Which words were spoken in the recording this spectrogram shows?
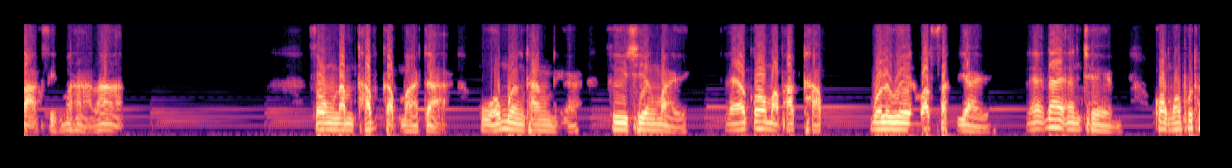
ตากสินมหาราช ทรงนำทัพกลับมาจากหัวเมืองทางเหนือคือเชียงใหม่ แล้วก็มาพักทัพบริเวณวัดสักใหญ่ และได้อัญเชิญองค์พระพุทธ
